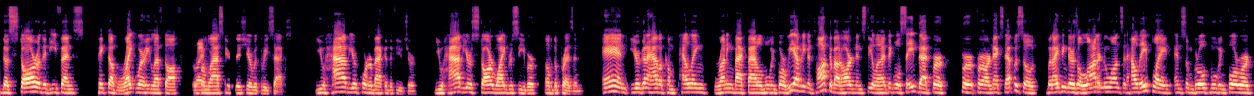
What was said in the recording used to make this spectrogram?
The star of the defense picked up right where he left off right. from last year to this year with three sacks. You have your quarterback of the future. You have your star wide receiver of the present. And you're going to have a compelling running back battle moving forward. We haven't even talked about Harden and Steele, and I think we'll save that for for for our next episode. But I think there's a lot of nuance in how they played and some growth moving forward.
